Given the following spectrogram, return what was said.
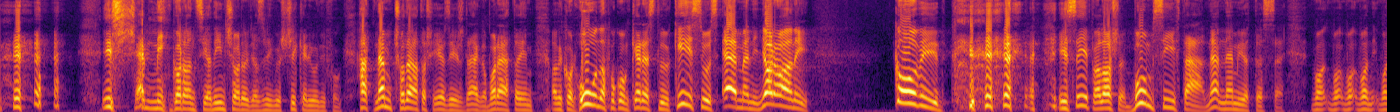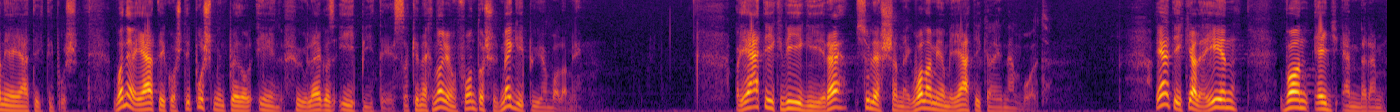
és semmi garancia nincs arra, hogy az végül sikerülni fog. Hát nem csodálatos érzés, drága barátaim, amikor hónapokon keresztül készülsz elmenni nyaralni, Covid! és szépen lassan, bum, szívtál, nem, nem jött össze. Van, van, van, van ilyen játéktípus. Van olyan játékos típus, mint például én, főleg az építész, akinek nagyon fontos, hogy megépüljön valami. A játék végére szülessen meg valami, ami a játék elején nem volt. A játék elején van egy emberem,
